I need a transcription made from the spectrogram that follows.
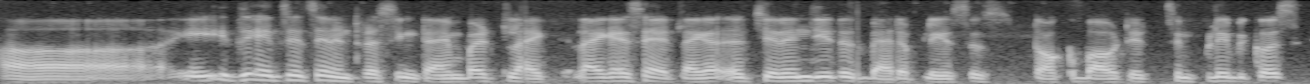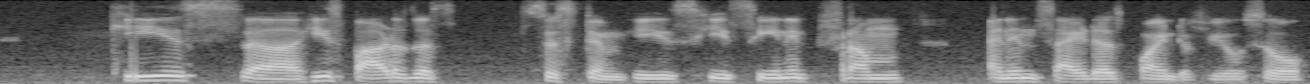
Uh, it, it's it's an interesting time, but like like I said, like uh, Chiranjit is better places to talk about it simply because he is uh, he's part of the system. He's he's seen it from an insider's point of view. So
